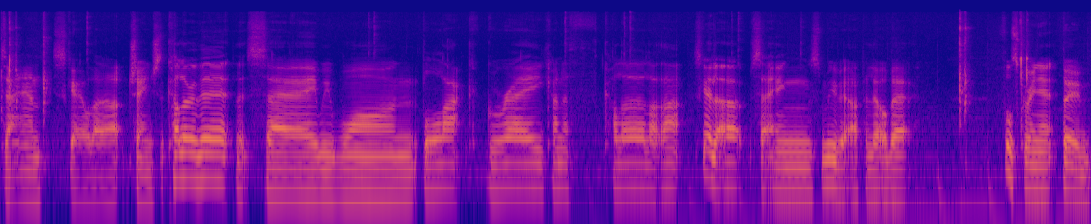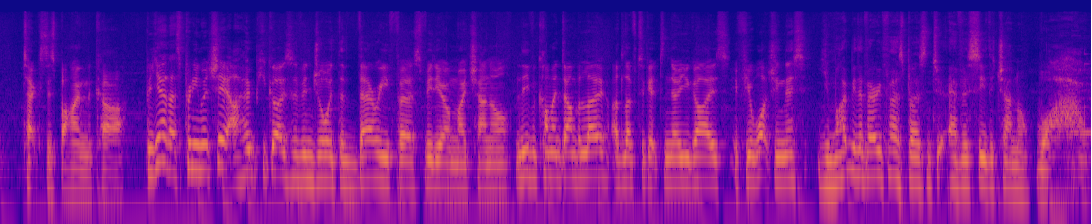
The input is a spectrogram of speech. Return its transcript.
Dan, scale that up, change the color of it. Let's say we want black, gray kind of color like that. Scale it up, settings, move it up a little bit, full screen it, boom, text is behind the car. But yeah, that's pretty much it. I hope you guys have enjoyed the very first video on my channel. Leave a comment down below. I'd love to get to know you guys. If you're watching this, you might be the very first person to ever see the channel. Wow.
